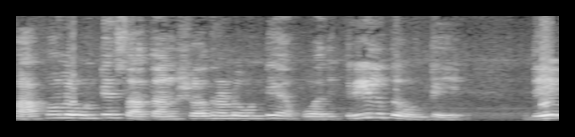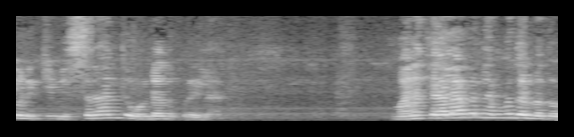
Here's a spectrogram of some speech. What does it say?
పాపంలో ఉంటే సాతాను శోధనలో ఉంటే అపవాది క్రియలతో ఉంటే దేవునికి విశ్రాంతి ఉండదు ప్రియుల మనకి ఎలాగ నెమ్మది ఉండదు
